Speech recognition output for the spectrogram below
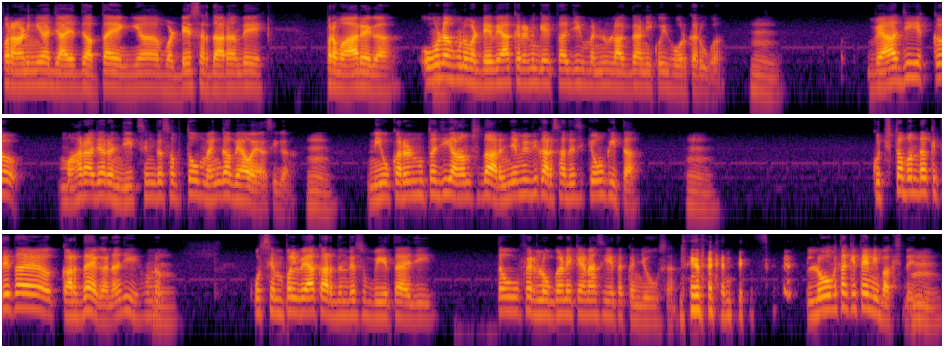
ਪੁਰਾਣੀਆਂ ਜਾਇਦਾਦਾਂ ਹੈਗੀਆਂ ਵੱਡੇ ਸਰਦਾਰਾਂ ਦੇ। ਪਰਿਵਾਰ ਹੈਗਾ ਉਹ ਨਾ ਹੁਣ ਵੱਡੇ ਵਿਆਹ ਕਰਨਗੇ ਤਾਂ ਜੀ ਮੈਨੂੰ ਲੱਗਦਾ ਨਹੀਂ ਕੋਈ ਹੋਰ ਕਰੂਗਾ। ਹੂੰ। ਵਿਆਹ ਜੀ ਇੱਕ ਮਹਾਰਾਜਾ ਰਣਜੀਤ ਸਿੰਘ ਦਾ ਸਭ ਤੋਂ ਮਹਿੰਗਾ ਵਿਆਹ ਹੋਇਆ ਸੀਗਾ। ਹੂੰ। ਨਿਊ ਕਰਨ ਨੂੰ ਤਾਂ ਜੀ ਆਮ ਸਧਾਰਨ ਜਿਵੇਂ ਵੀ ਕਰ ਸਕਦੇ ਸੀ ਕਿਉਂ ਕੀਤਾ? ਹੂੰ। ਕੁਝ ਤਾਂ ਬੰਦਾ ਕਿਤੇ ਤਾਂ ਕਰਦਾ ਹੈਗਾ ਨਾ ਜੀ ਹੁਣ। ਉਹ ਸਿੰਪਲ ਵਿਆਹ ਕਰ ਦਿੰਦੇ ਸੁਖਬੀਰ ਤਾਇਆ ਜੀ ਤਾਂ ਉਹ ਫਿਰ ਲੋਕਾਂ ਨੇ ਕਹਿਣਾ ਸੀ ਇਹ ਤਾਂ ਕੰਜੂਸ ਆ। ਇਹ ਤਾਂ ਕੰਜੂਸ ਲੋਕ ਤਾਂ ਕਿਤੇ ਨਹੀਂ ਬਖਸ਼ਦੇ ਜੀ।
